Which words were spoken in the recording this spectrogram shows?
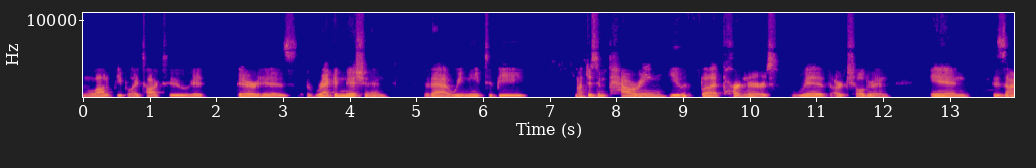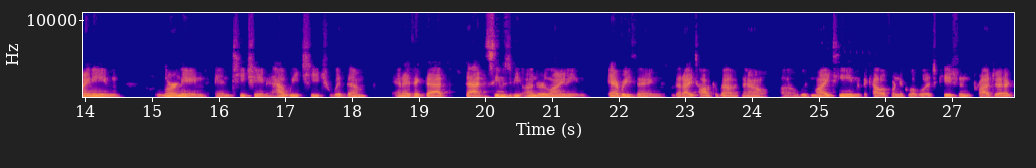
and a lot of people I talk to, it there is a recognition that we need to be not just empowering youth, but partners with our children in designing learning and teaching how we teach with them. And I think that that seems to be underlining everything that I talk about now uh, with my team at the California Global Education Project,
